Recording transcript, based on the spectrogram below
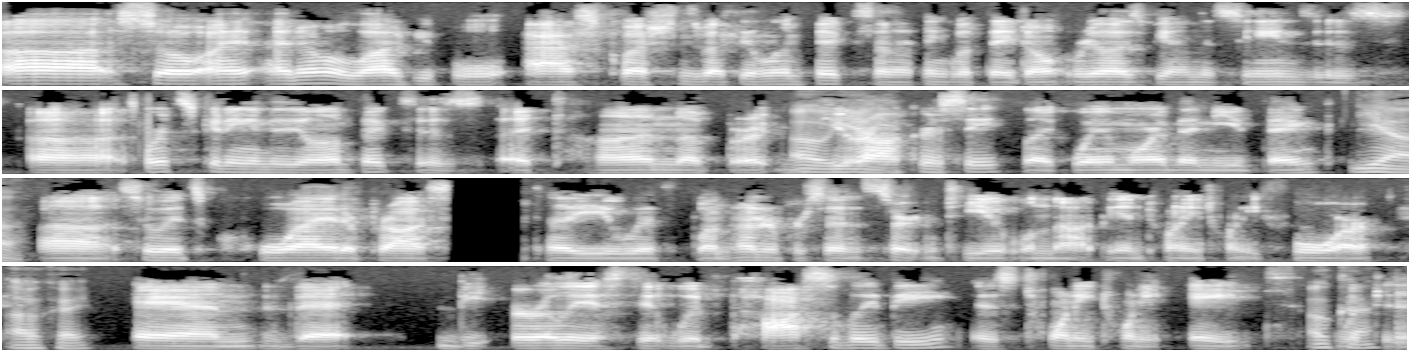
Uh, so I, I know a lot of people ask questions about the Olympics, and I think what they don't realize behind the scenes is uh, sports getting into the Olympics is a ton of bur- Oh, yeah. bureaucracy, like way more than you'd think. Yeah. Uh, so it's quite a process. Tell you with 100% certainty it will not be in 2024, Okay. and that the earliest it would possibly be is 2028, Okay. which is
